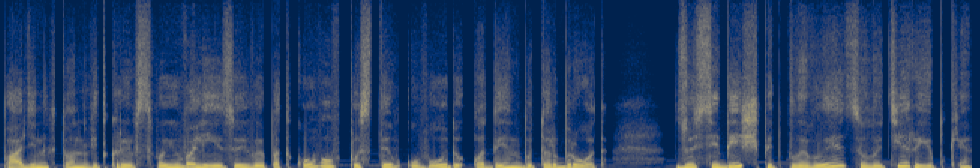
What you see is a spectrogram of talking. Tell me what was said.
Падінгтон відкрив свою валізу і випадково впустив у воду один бутерброд. Зусібіч підпливли золоті рибки.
